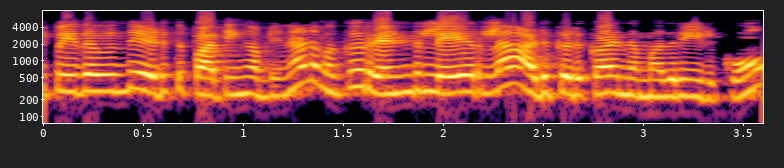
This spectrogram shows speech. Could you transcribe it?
இப்ப இதை வந்து எடுத்து பாத்தீங்க அப்படின்னா நமக்கு ரெண்டு லேயர்ல அடுக்கடுக்கா இந்த மாதிரி இருக்கும்.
